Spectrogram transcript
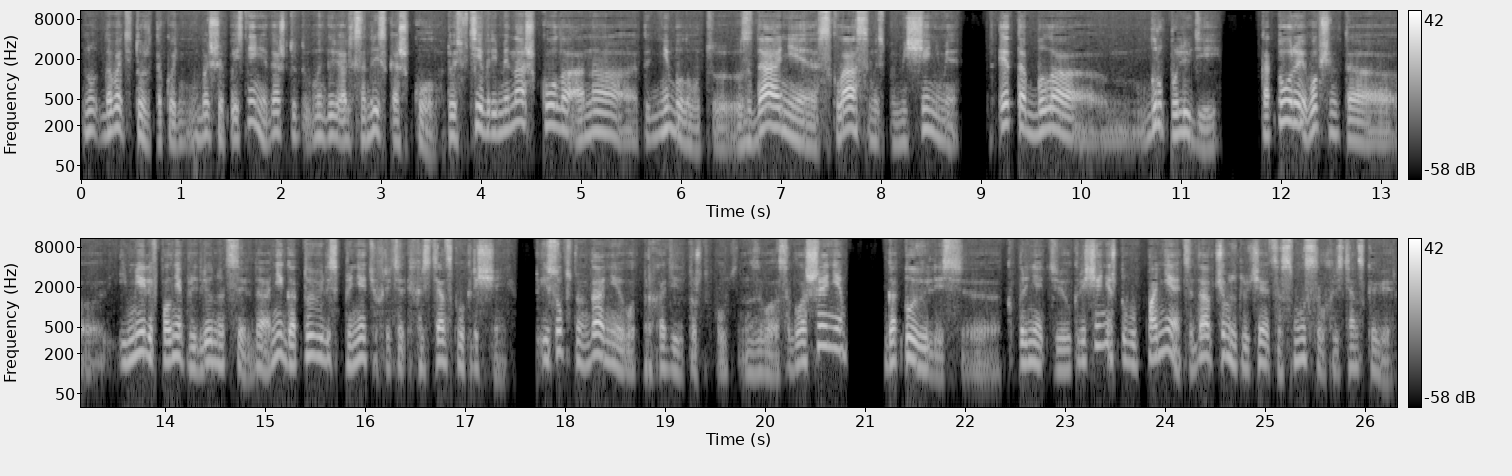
ну, давайте тоже такое небольшое пояснение, да, что мы говорим Александрийская школа. То есть в те времена школа, она, это не было вот э, здание с классами, с помещениями. Это была группа людей, которые, в общем-то, имели вполне определенную цель. Да, они готовились к принятию христи- христианского крещения. И, собственно, да, они вот проходили то, что называлось соглашением, готовились э, к принятию крещения, чтобы понять, да, в чем заключается смысл христианской веры.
